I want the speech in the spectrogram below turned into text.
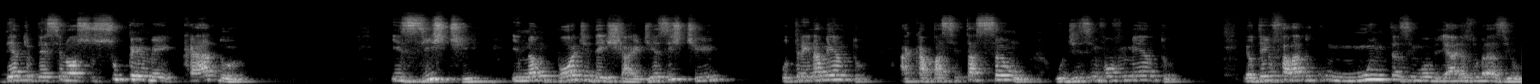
dentro desse nosso supermercado, existe e não pode deixar de existir o treinamento, a capacitação, o desenvolvimento, eu tenho falado com muitas imobiliárias do Brasil,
